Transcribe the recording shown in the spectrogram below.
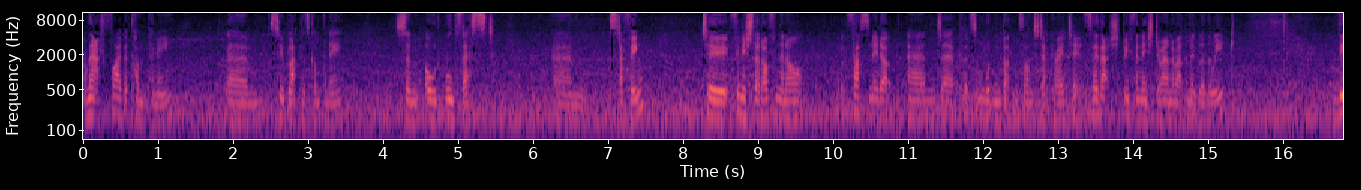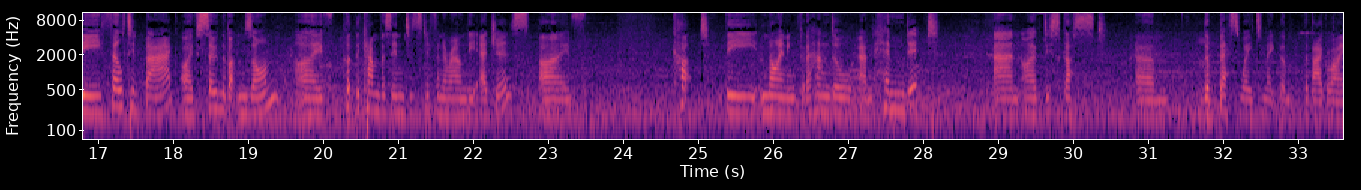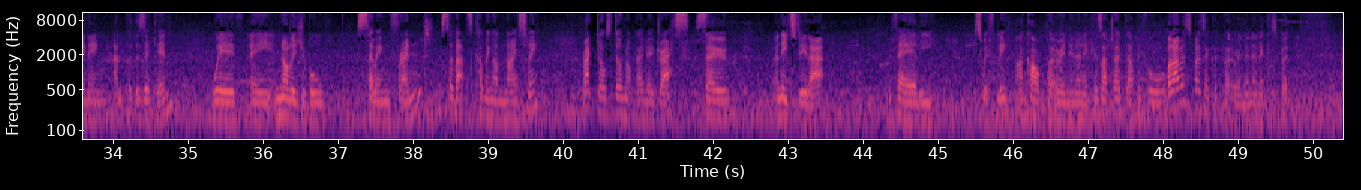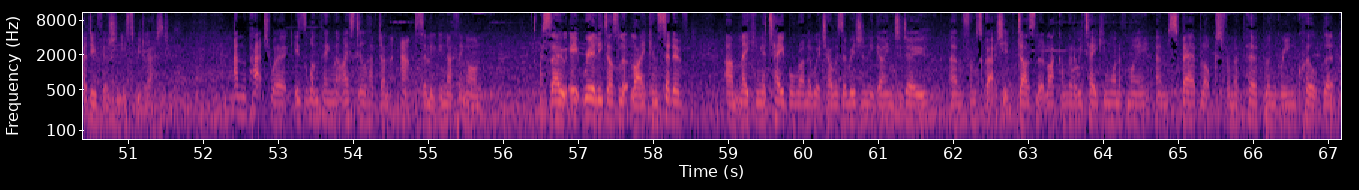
the Natural Fibre Company, um, Sue Blacker's company, some old Woolfest um, stuffing to finish that off, and then I'll fasten it up and uh, put some wooden buttons on to decorate it. So that should be finished around about the middle of the week. The felted bag, I've sewn the buttons on. I've put the canvas in to stiffen around the edges. I've cut the lining for the handle and hemmed it. And I've discussed um, the best way to make the, the bag lining and put the zip in with a knowledgeable sewing friend. So that's coming on nicely. Ragdoll's still not going to dress, so I need to do that fairly swiftly. I can't put her in in a knickers. I've tried that before. Well, I suppose I could put her in in a knickers, but I do feel she needs to be dressed. And the patchwork is one thing that I still have done absolutely nothing on. So it really does look like instead of um, making a table runner, which I was originally going to do um, from scratch, it does look like I'm going to be taking one of my um, spare blocks from a purple and green quilt that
